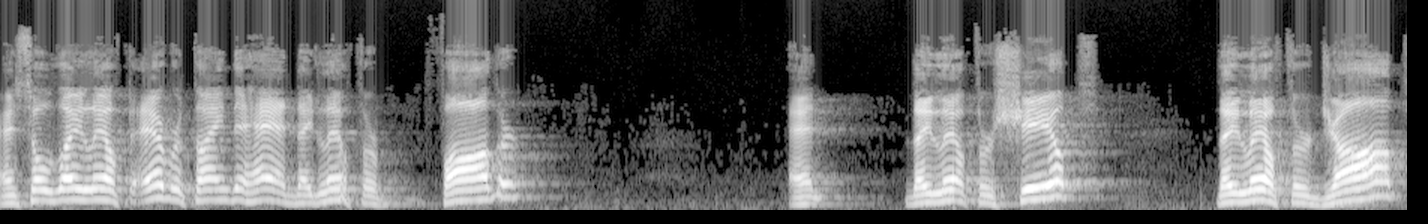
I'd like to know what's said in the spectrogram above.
And so they left everything they had. They left their father, and they left their ships, they left their jobs,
